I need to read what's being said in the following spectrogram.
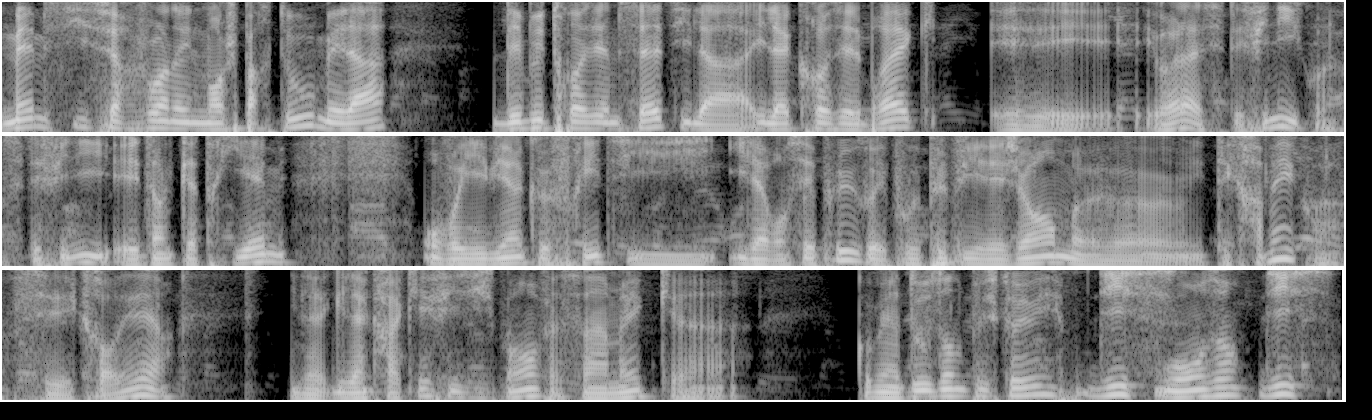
Même s'il se fait rejoindre à une manche partout. Mais là, début de troisième set, il a, il a creusé le break. Et, et voilà, c'était fini, quoi. C'était fini. Et dans le quatrième, on voyait bien que Fritz, il, il avançait plus, quoi. Il pouvait plus plier les jambes. euh, il était cramé, quoi. C'est extraordinaire. Il a, il a craqué physiquement face à un mec qui a combien 12 ans de plus que lui? 10. Ou 11 ans? 10.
